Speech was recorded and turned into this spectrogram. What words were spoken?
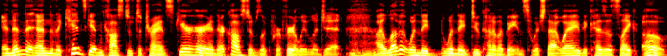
and then the and then the kids get in costumes to try and scare her and their costumes look fairly legit. Mm-hmm. I love it when they when they do kind of a bait and switch that way because it's like, oh,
